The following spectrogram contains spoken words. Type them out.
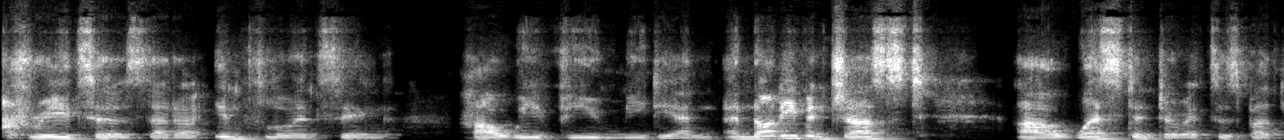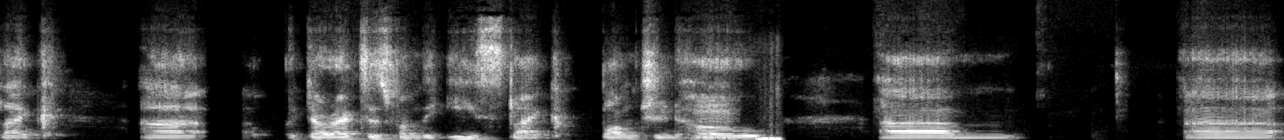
creators that are influencing how we view media and, and not even just uh, western directors but like uh, directors from the east like bong joon-ho mm. um, uh,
